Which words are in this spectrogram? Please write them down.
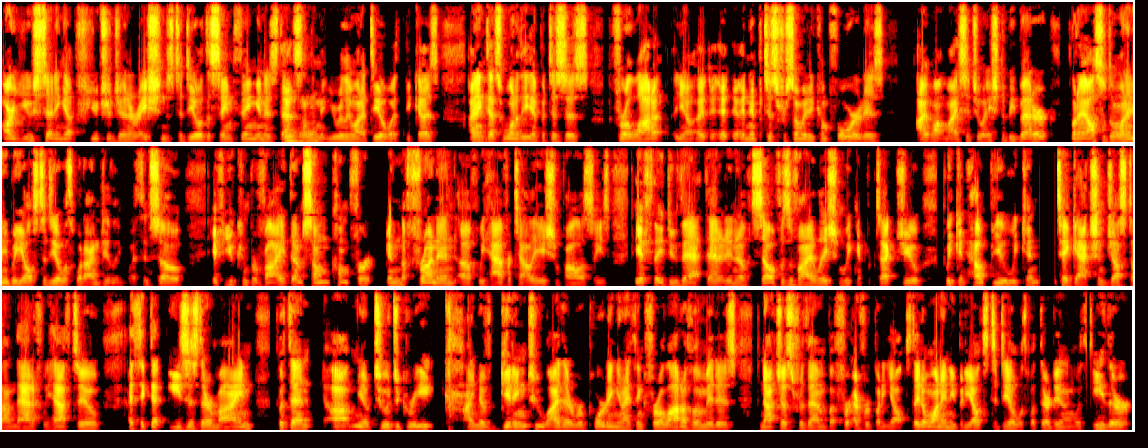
are you setting up future generations to deal with the same thing and is that mm-hmm. something that you really want to deal with because i think that's one of the impetuses for a lot of you know a, a, an impetus for somebody to come forward is I want my situation to be better, but I also don't want anybody else to deal with what I'm dealing with. And so if you can provide them some comfort in the front end of we have retaliation policies, if they do that, that in and of itself is a violation. We can protect you, we can help you, we can take action just on that if we have to. I think that eases their mind. But then, um, you know, to a degree, kind of getting to why they're reporting. And I think for a lot of them, it is not just for them, but for everybody else. They don't want anybody else to deal with what they're dealing with either.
